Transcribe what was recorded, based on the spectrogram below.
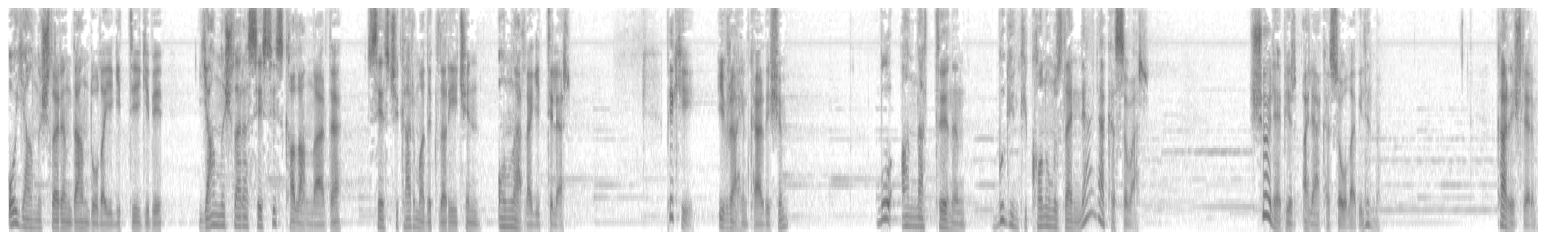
o yanlışlarından dolayı gittiği gibi, yanlışlara sessiz kalanlar da ses çıkarmadıkları için onlarla gittiler. Peki İbrahim kardeşim, bu anlattığının bugünkü konumuzla ne alakası var? Şöyle bir alakası olabilir mi? Kardeşlerim,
